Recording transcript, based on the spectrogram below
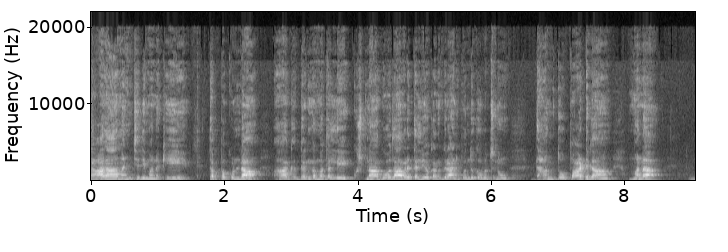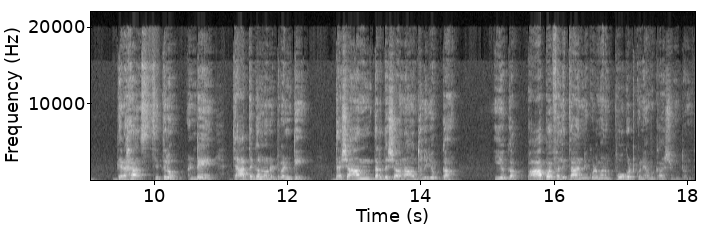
చాలా మంచిది మనకి. తప్పకుండా ఆ గంగమ్మ తల్లి కృష్ణా గోదావరి తల్లి యొక్క అనుగ్రహాన్ని పొందుకోవచ్చును. దాంతో పాటుగా మన గ్రహ స్థితిలో అంటే జాతకంలో ఉన్నటువంటి దశాంతర్దశానాథుల యొక్క ఈ యొక్క పాప ఫలితాన్ని కూడా మనం పోగొట్టుకునే అవకాశం ఉంటుంది.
